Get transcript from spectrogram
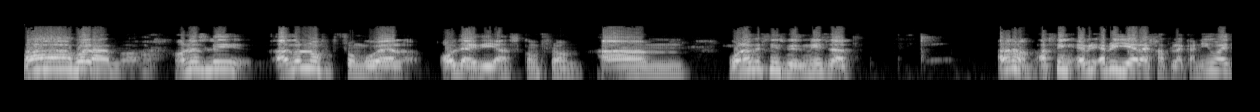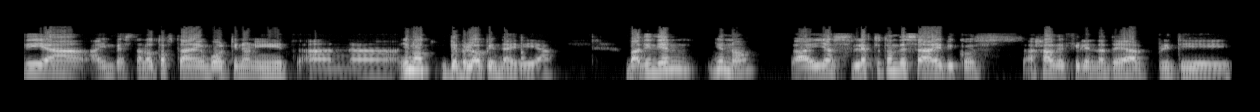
Uh, well, um, honestly, I don't know from where all the ideas come from. Um, one of the things with me is that I don't know. I think every every year I have like a new idea. I invest a lot of time working on it and uh, you know developing the idea. But in the end, you know, I just left it on the side because I have the feeling that they are pretty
